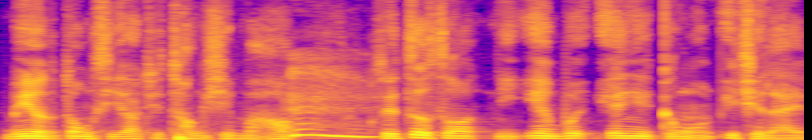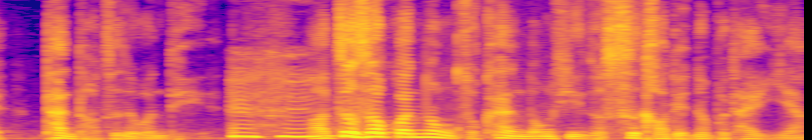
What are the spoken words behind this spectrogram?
没有的东西要去创新嘛哈，嗯、所以这时候你愿不愿意跟我们一起来探讨这些问题？嗯哼啊，这时候观众所看的东西的思考点都不太一样。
